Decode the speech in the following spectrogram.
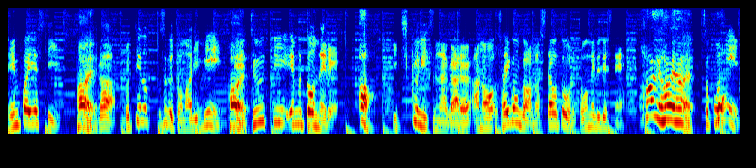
エンパイアシティが、はい、物件のすぐ隣に、はい、えー、2TM トンネル。あ1区につながる、あの、西郷川の下を通るトンネルですね。はいはいはい。そこに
